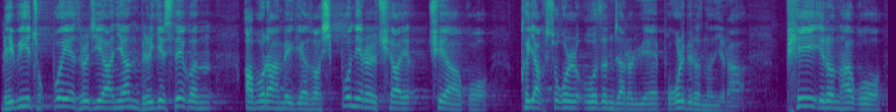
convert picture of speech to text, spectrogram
레위 족보에 들지 아니한 멜기세덱은 아브라함에게서 10분의 1을 취하고 그 약속을 얻은 자를 위해 복을 빌었느니라. 폐일원하고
